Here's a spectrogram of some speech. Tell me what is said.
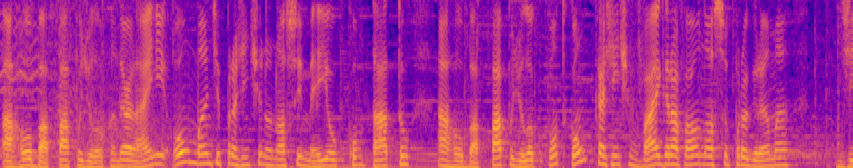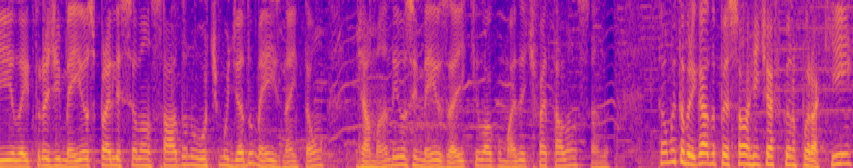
arroba papo de louco underline, ou mande pra gente no nosso e-mail contato arroba papodelouco.com que a gente vai gravar o nosso programa de leitura de e-mails para ele ser lançado no último dia do mês, né? Então já mandem os e-mails aí que logo mais a gente vai estar lançando. Então muito obrigado pessoal, a gente vai ficando por aqui.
